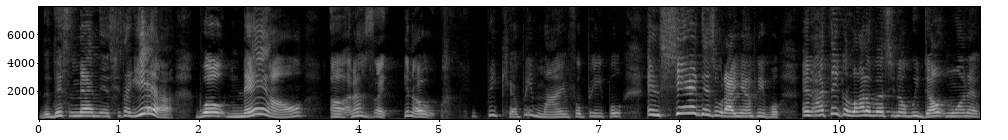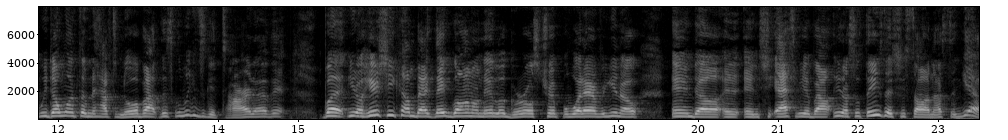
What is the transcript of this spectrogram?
the this and that, and this. she's like, "Yeah." Well, now, uh, and I was like, you know be careful, be mindful, people, and share this with our young people. And I think a lot of us, you know, we don't want to, we don't want them to have to know about this because we just get tired of it. But you know, here she come back. They've gone on their little girls trip or whatever, you know, and uh, and and she asked me about you know some things that she saw, and I said, yeah,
